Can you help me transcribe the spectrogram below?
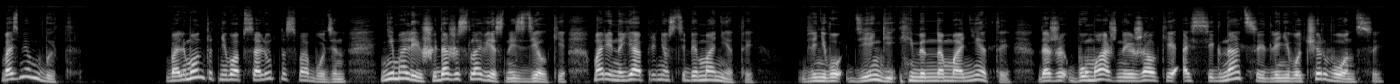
Возьмем быт. Бальмонт от него абсолютно свободен. Ни малейшей, даже словесной сделки. Марина, я принес тебе монеты. Для него деньги именно монеты. Даже бумажные жалкие ассигнации для него червонцы.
